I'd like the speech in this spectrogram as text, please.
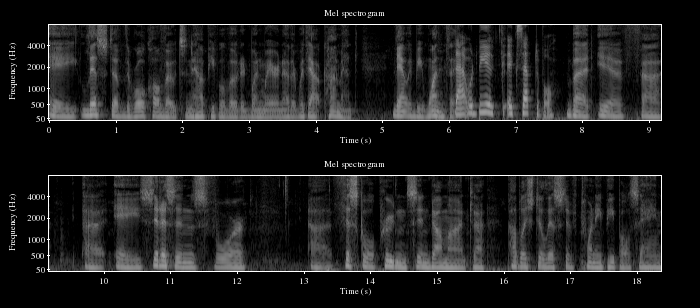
a list of the roll call votes and how people voted one way or another without comment, that would be one thing. That would be ac- acceptable. But if uh, uh, a Citizens for uh, Fiscal Prudence in Belmont uh, published a list of 20 people saying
